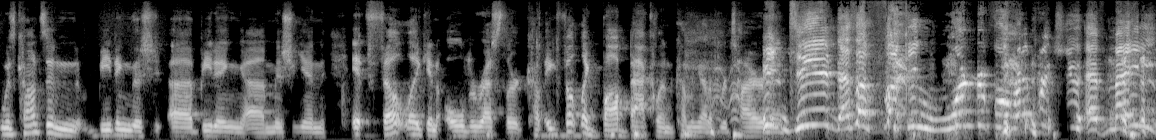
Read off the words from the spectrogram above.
Wisconsin beating the uh, beating uh, Michigan. It felt like an old wrestler. Co- it felt like Bob Backlund coming out of retirement. It did. That's a fucking wonderful reference you have made.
